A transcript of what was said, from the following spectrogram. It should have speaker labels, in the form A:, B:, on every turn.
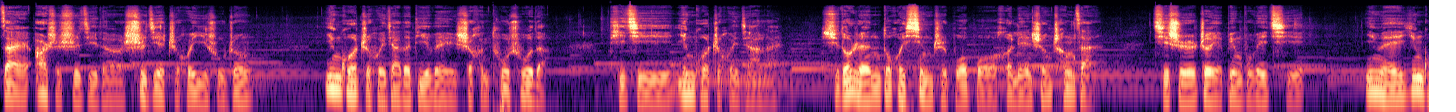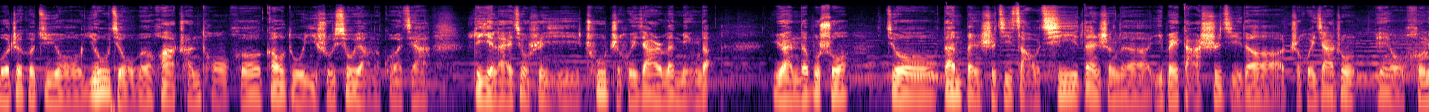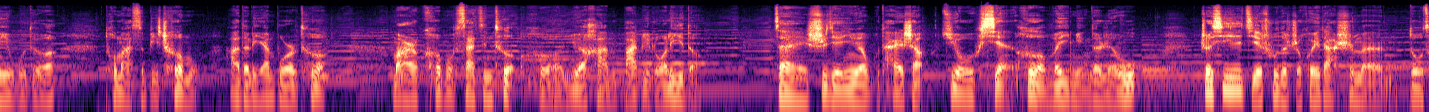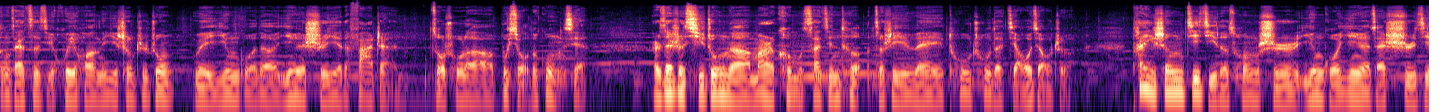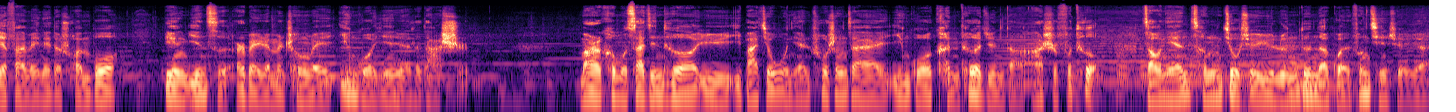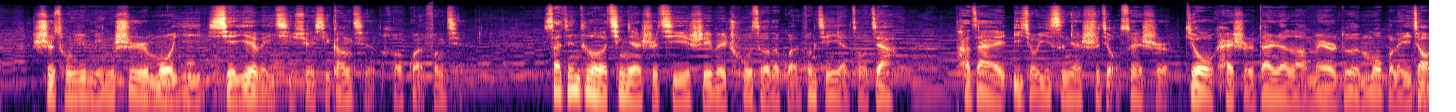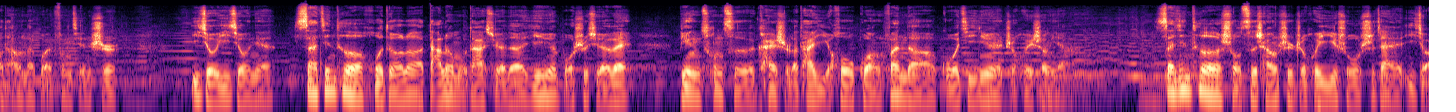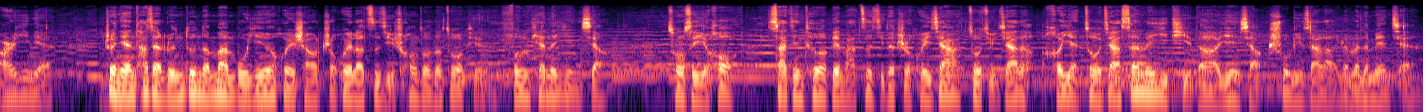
A: 在二十世纪的世界指挥艺术中，英国指挥家的地位是很突出的。提起英国指挥家来，许多人都会兴致勃勃和连声称赞。其实这也并不为奇，因为英国这个具有悠久文化传统和高度艺术修养的国家，历来就是以出指挥家而闻名的。远的不说。就单本世纪早期诞生的一辈大师级的指挥家中，便有亨利·伍德、托马斯·比彻姆、阿德里安·博尔特、马尔科姆·萨金特和约翰·巴比罗利等，在世界音乐舞台上具有显赫威名的人物。这些杰出的指挥大师们都曾在自己辉煌的一生之中，为英国的音乐事业的发展做出了不朽的贡献。而在这其中呢，马尔科姆·萨金特则是一位突出的佼佼者。他一生积极地从事英国音乐在世界范围内的传播，并因此而被人们称为英国音乐的大使。马尔科姆·萨金特于1895年出生在英国肯特郡的阿什福特，早年曾就学于伦敦的管风琴学院，师从于名师莫伊谢耶维奇学习钢琴和管风琴。萨金特青年时期是一位出色的管风琴演奏家。他在1914年19岁时就开始担任了梅尔顿莫布雷教堂的管风琴师。1919年，萨金特获得了达勒姆大学的音乐博士学位，并从此开始了他以后广泛的国际音乐指挥生涯。萨金特首次尝试指挥艺术是在1921年，这年他在伦敦的漫步音乐会上指挥了自己创作的作品《风天的印象》。从此以后，萨金特便把自己的指挥家、作曲家的和演奏家三位一体的印象树立在了人们的面前。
